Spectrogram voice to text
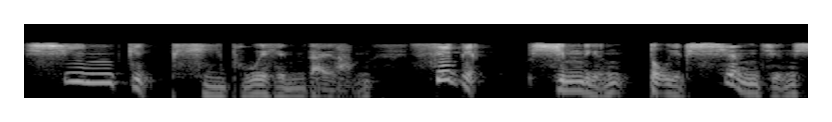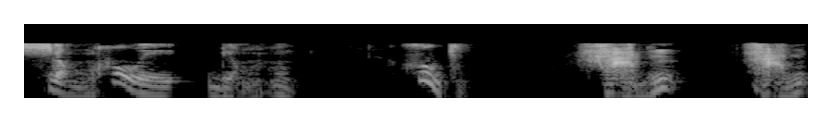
心急疲惫的现代人，写得心灵都有性情上好的良方。富气寒寒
